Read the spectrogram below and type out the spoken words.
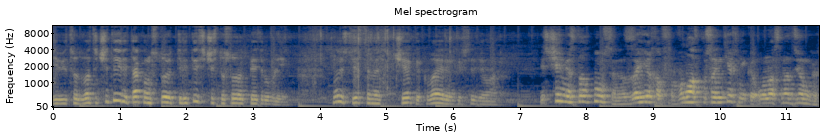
924. Так он стоит 3145 рублей. Ну, естественно, чек, эквайринг и все дела. И с чем я столкнулся? Заехав в лавку сантехника у нас на Дзенгах,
